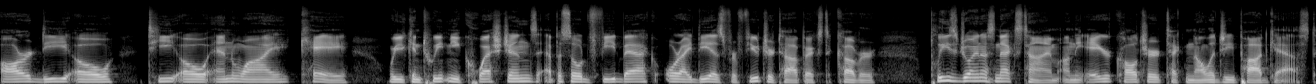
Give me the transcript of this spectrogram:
RDO T O N Y K, where you can tweet me questions, episode feedback, or ideas for future topics to cover. Please join us next time on the Agriculture Technology Podcast.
